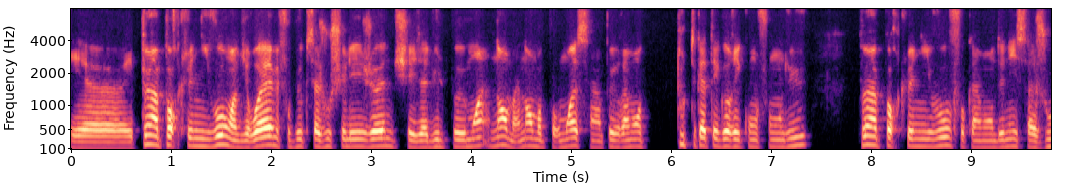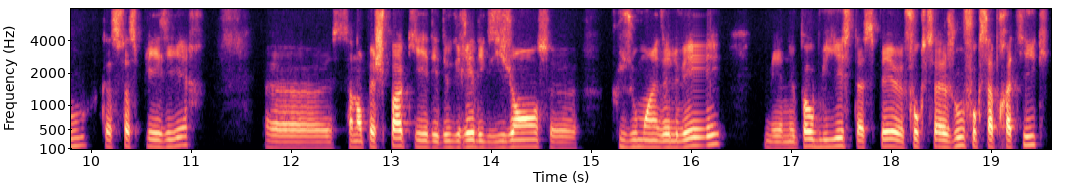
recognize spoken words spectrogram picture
Euh, et, peu importe le niveau, on va dire, ouais, mais il faut plus que ça joue chez les jeunes, chez les adultes, peu moins. Non, pour moi, c'est un peu vraiment toute catégorie confondue. Peu importe le niveau, il faut qu'à un moment donné, ça joue, que ça se fasse plaisir. Euh, ça n'empêche pas qu'il y ait des degrés d'exigence euh, plus ou moins élevés, mais ne pas oublier cet aspect, il euh, faut que ça joue, il faut que ça pratique,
